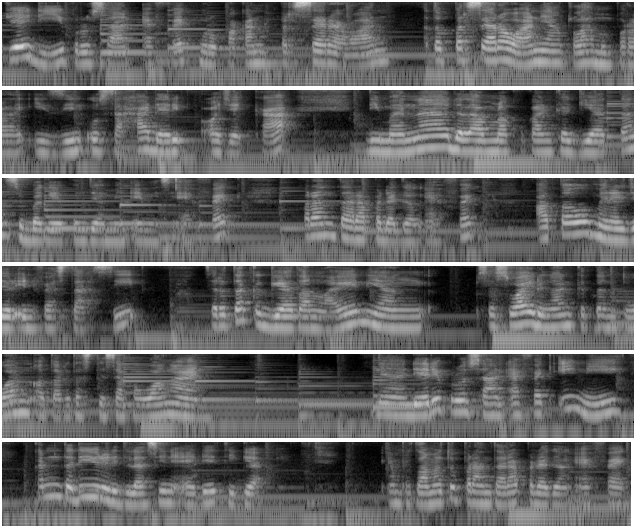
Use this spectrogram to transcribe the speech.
Jadi, perusahaan efek merupakan perseroan atau perseroan yang telah memperoleh izin usaha dari OJK di mana dalam melakukan kegiatan sebagai penjamin emisi efek, perantara pedagang efek, atau manajer investasi, serta kegiatan lain yang sesuai dengan ketentuan otoritas jasa keuangan. Nah, dari perusahaan efek ini, kan tadi udah dijelasin ED3. Yang pertama itu perantara pedagang efek.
